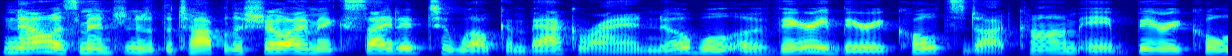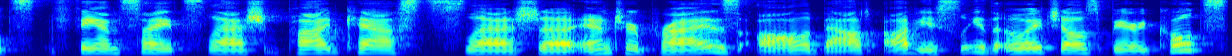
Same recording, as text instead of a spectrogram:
Now, as mentioned at the top of the show, I'm excited to welcome back Ryan Noble of VeryBerryColts.com, a Barrie Colts fan site slash podcast slash uh, enterprise, all about, obviously, the OHL's Barrie Colts,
